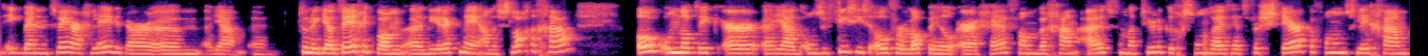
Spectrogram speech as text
ik ben twee jaar geleden daar, ja, uh, toen ik jou tegenkwam, uh, direct mee aan de slag gegaan. Ook omdat ik er, uh, ja, onze visies overlappen heel erg. Hè? Van we gaan uit van natuurlijke gezondheid, het versterken van ons lichaam.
